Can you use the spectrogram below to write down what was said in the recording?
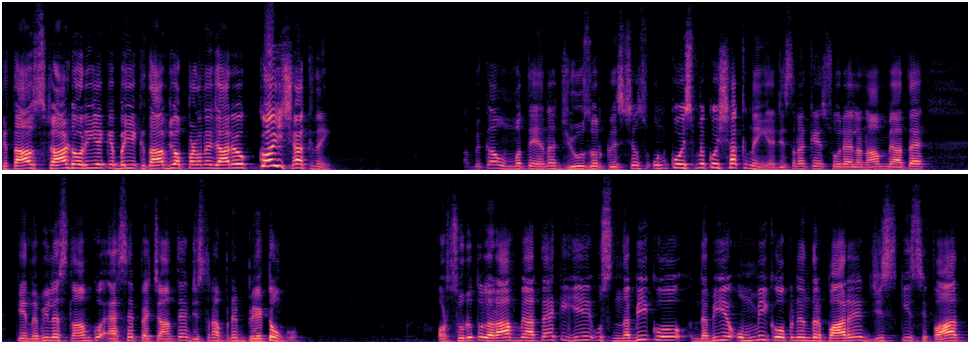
किताब स्टार्ट हो रही है कि भाई ये किताब जो आप पढ़ने जा रहे हो, कोई शक नहीं। अब का उम्मतें हैं ना ज्यूज और क्रिश्चियंस उनको इसमें कोई शक नहीं है। जिस तरह के सूर्य नाम में आता है कि नबी इस्लाम को ऐसे पहचानते हैं जिस तरह अपने बेटों को। और सूरत अराफ में आता है कि ये उस नबी को, नबी उम्मी को अपने अंदर पा रहे हैं जिसकी सिफात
